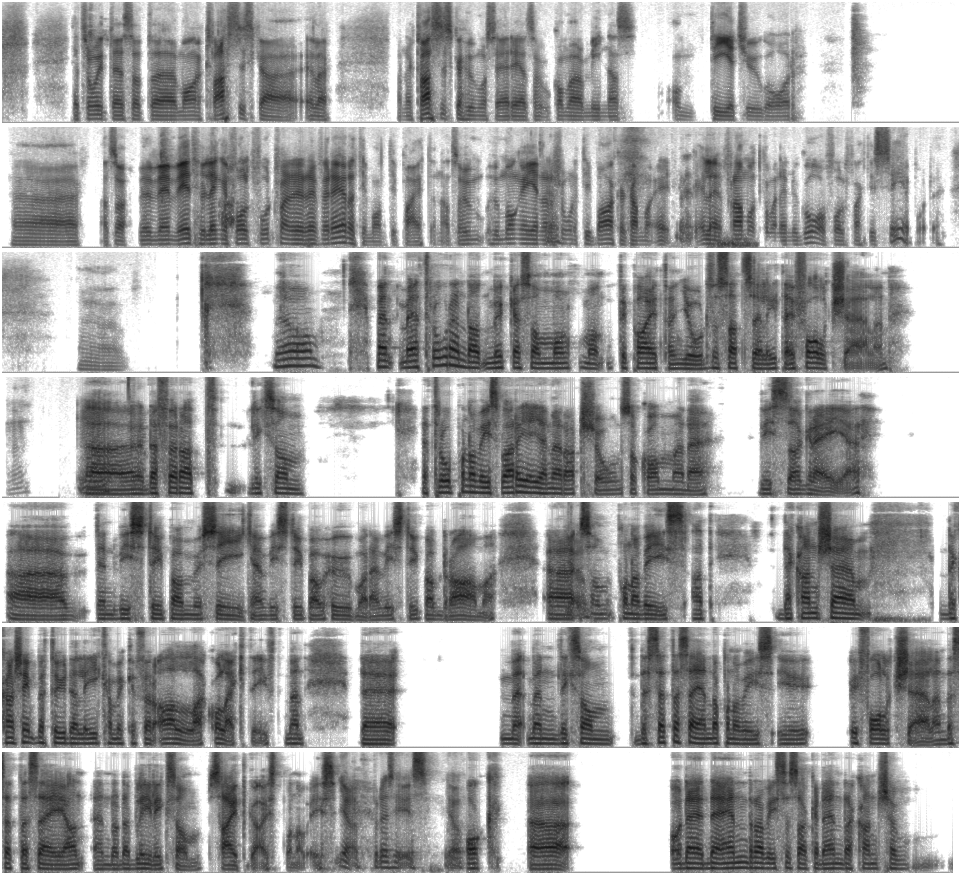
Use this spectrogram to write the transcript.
jag tror inte ens att eh, många klassiska eller många klassiska humorserier som kommer att minnas om 10-20 år. Eh, alltså, vem vet hur länge folk fortfarande refererar till Monty Python? Alltså hur, hur många generationer tillbaka kan man, eh, eller framåt kan man ännu gå och folk faktiskt ser på det? Eh, Ja, men, men jag tror ändå att mycket som Mon- Monty Python gjorde så satt sig lite i folksjälen. Mm. Uh, därför att liksom jag tror på något vis varje generation så kommer det vissa grejer. Uh, en viss typ av musik, en viss typ av humor, en viss typ av drama. Uh, Ja. Som på något vis att det kanske det kanske inte betyder lika mycket för alla kollektivt men det men, men liksom det sätter sig ändå på något vis i, i folksjälen. Det sätter sig ändå, det blir liksom zeitgeist på något vis. Ja, precis. Ja. Och, eh, och det, det ändrar vissa saker, det ändrar kanske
